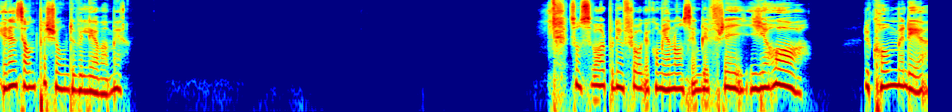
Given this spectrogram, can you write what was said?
Är det en sån person du vill leva med? Som svar på din fråga, kommer jag någonsin bli fri? Ja, du kommer det.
